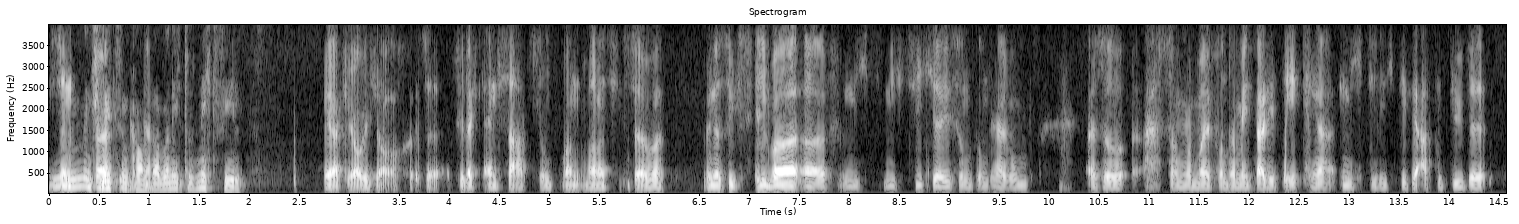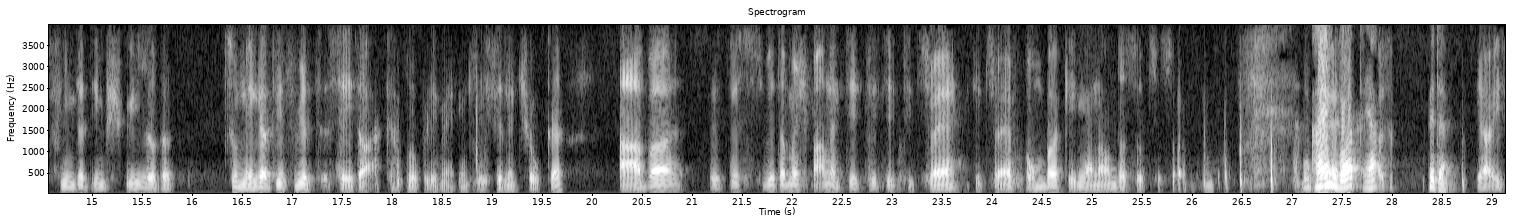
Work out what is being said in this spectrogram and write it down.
in Schwitzen kommt, ja. aber nicht, nicht viel. Ja, glaube ich auch. Also vielleicht ein Satz und man, man hat sich selber wenn er sich selber äh, nicht, nicht sicher ist und, und herum, also sagen wir mal von der Mentalität her nicht die richtige Attitüde findet im Spiel oder zu negativ wird, sehe ich da auch kein Problem eigentlich für den Joker. Aber das wird einmal spannend, die, die, die, die, zwei, die zwei Bomber gegeneinander sozusagen. Wobei, Ein Wort, ja, also, bitte. Ja, ich,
